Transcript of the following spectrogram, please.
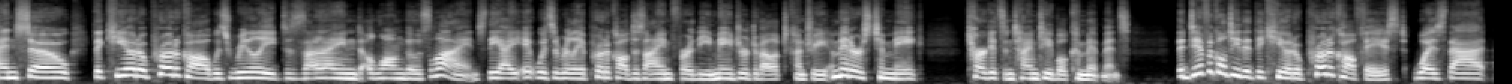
And so the Kyoto Protocol was really designed along those lines. The it was really a protocol designed for the major developed country emitters to make targets and timetable commitments. The difficulty that the Kyoto Protocol faced was that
